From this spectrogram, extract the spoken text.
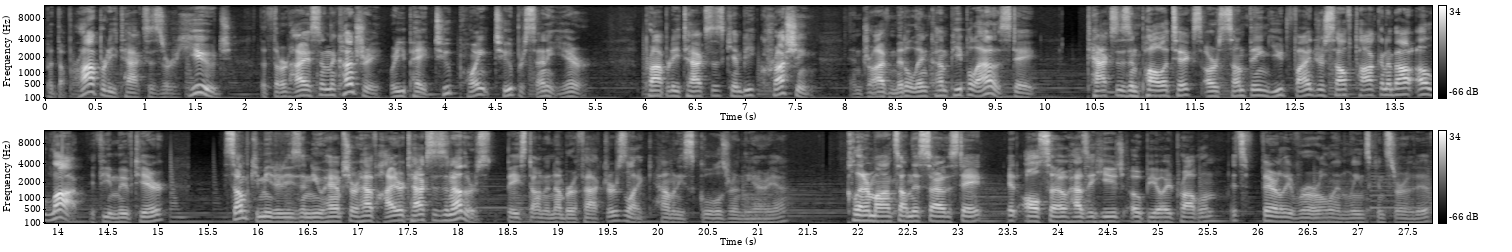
but the property taxes are huge the third highest in the country, where you pay 2.2% a year. Property taxes can be crushing and drive middle income people out of the state. Taxes and politics are something you'd find yourself talking about a lot if you moved here. Some communities in New Hampshire have higher taxes than others, based on a number of factors like how many schools are in the area. Claremont's on this side of the state. It also has a huge opioid problem. It's fairly rural and leans conservative.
